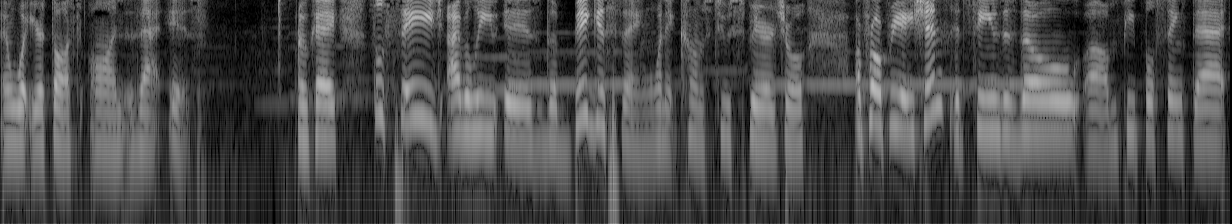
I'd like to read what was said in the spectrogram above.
and what your thoughts on that is. Okay, so sage, I believe, is the biggest thing when it comes to spiritual appropriation. It seems as though um, people think that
